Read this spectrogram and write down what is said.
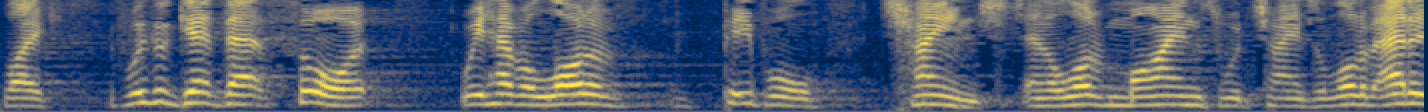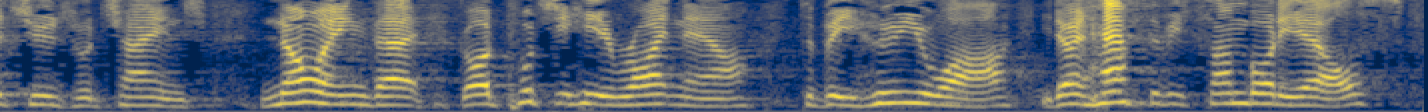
Like, if we could get that thought, we'd have a lot of people changed and a lot of minds would change, a lot of attitudes would change, knowing that God puts you here right now to be who you are. You don't have to be somebody else.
